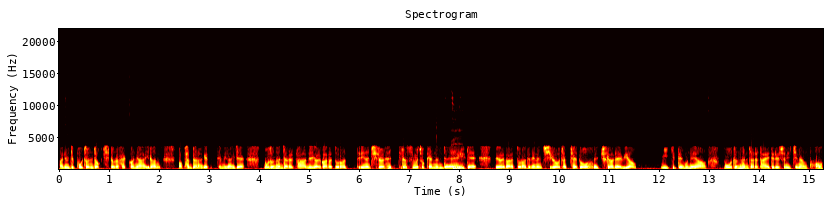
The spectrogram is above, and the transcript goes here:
아니면 이제 보존적 치료를 할 거냐 이런 어, 판단을 하게 됩니다. 이제 모든 환자를 다 뇌혈관을 뚫어드리는 치료를 해드렸으면 좋겠는데 네. 이게 뇌혈관을 뚫어드리는 치료 자체도 뇌출혈의 위험 이 있기 때문에요. 모든 환자를 다 해드릴 수는 있지는 않고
